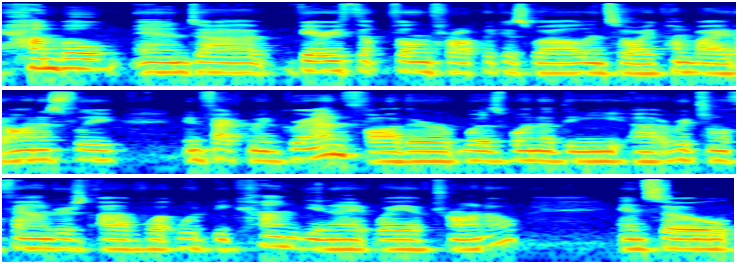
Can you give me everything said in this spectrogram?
humble and uh, very th- philanthropic as well. And so I come by it honestly. In fact, my grandfather was one of the uh, original founders of what would become the United Way of Toronto. And so,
